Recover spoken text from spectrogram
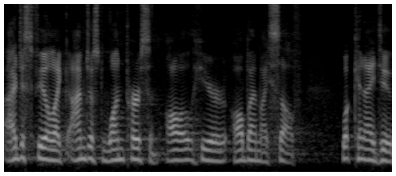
I just feel like I'm just one person, all here, all by myself. What can I do?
